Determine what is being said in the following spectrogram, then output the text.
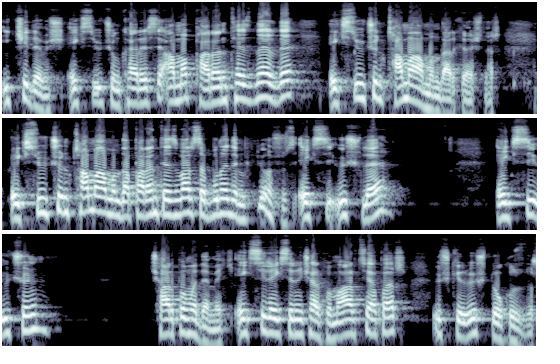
2 demiş. Eksi 3'ün karesi ama parantez nerede? Eksi 3'ün tamamında arkadaşlar. Eksi 3'ün tamamında parantez varsa bu ne demek biliyor musunuz? Eksi 3 ile eksi 3'ün çarpımı demek. Eksi ile eksinin çarpımı artı yapar. 3 kere 3 9'dur.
